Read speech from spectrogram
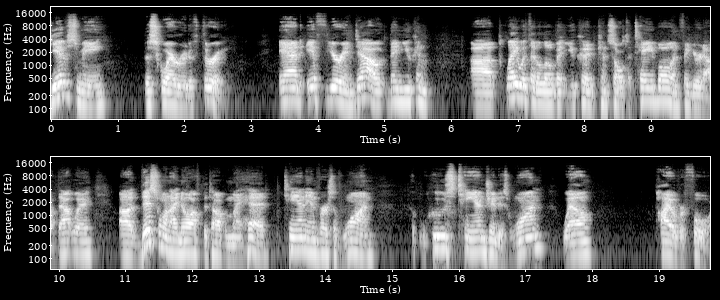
gives me the square root of 3. And if you're in doubt, then you can uh, play with it a little bit. You could consult a table and figure it out that way. Uh, this one I know off the top of my head, tan inverse of 1, whose tangent is 1? Well, pi over 4,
